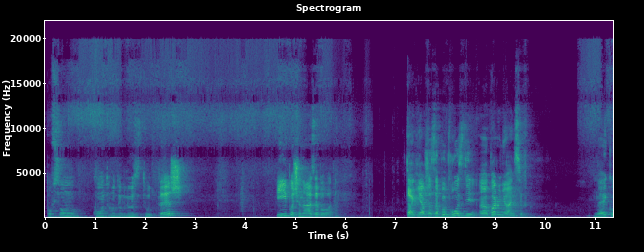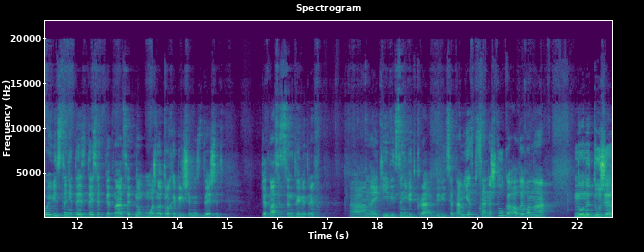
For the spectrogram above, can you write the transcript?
По всьому контуру дивлюсь тут теж. І починаю забивати. Так, я вже забив гвозді. Пару нюансів. На якої відстані десь 10-15, ну, можна трохи більше, ніж 10, 15 сантиметрів. На якій відстані від краю. Дивіться, там є спеціальна штука, але вона ну, не дуже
